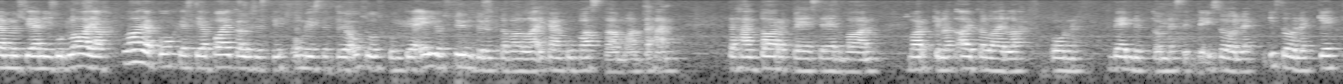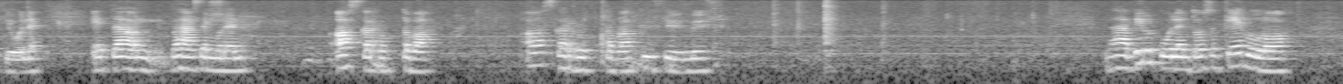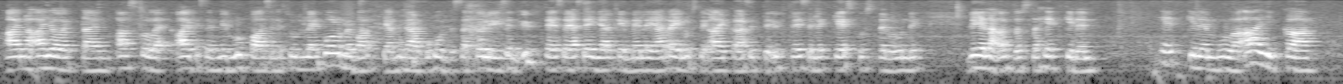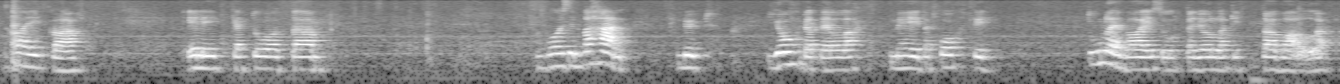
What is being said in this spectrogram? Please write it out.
tämmöisiä niin kuin laaja, laajapohjaisia ja paikallisesti omistettuja osuuskuntia ei ole syntynyt tavallaan ikään kuin vastaamaan tähän, tähän tarpeeseen, vaan markkinat aika lailla on mennyt tuonne sitten isoille, isoille ketjuille. Että tämä on vähän semmoinen askarruttava, askarruttava kysymys. Vähän vilkuilen tuossa kelloa aina ajoittain. Askolle aikaisemmin lupasin, että suunnilleen kolme varttia minä puhun tässä pölisen yhteensä ja sen jälkeen meillä jää reilusti aikaa sitten yhteiselle keskusteluun, niin vielä on tuosta hetkinen, hetkinen mulla aikaa. aikaa. Eli tuota, voisin vähän nyt johdatella meitä kohti tulevaisuutta jollakin tavalla.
